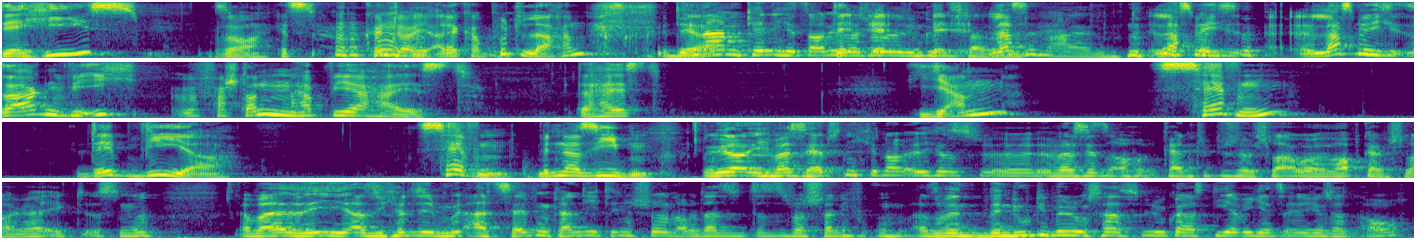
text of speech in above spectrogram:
der hieß so, jetzt könnt ihr euch alle kaputt lachen. Den ja. Namen kenne ich jetzt auch nicht, was den Künstler lass, lass, mich, lass mich sagen, wie ich verstanden habe, wie er heißt. Der heißt Jan Seven De Via. Seven mit einer Sieben. Ja, ich weiß selbst nicht genau, ehrlich gesagt, äh, was jetzt auch kein typischer Schlager oder überhaupt kein Schlager-Act ist. Ne? Aber also ich, also ich hatte den, als Seven kannte ich den schon, aber das, das ist wahrscheinlich, also wenn, wenn du die Bildung hast, Lukas, die habe ich jetzt ehrlich gesagt auch.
